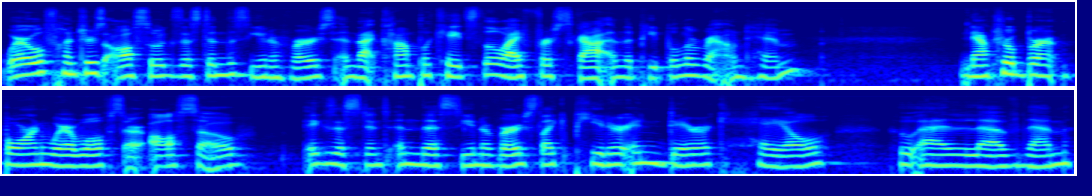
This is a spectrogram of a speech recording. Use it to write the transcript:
Werewolf hunters also exist in this universe, and that complicates the life for Scott and the people around him. Natural born werewolves are also existent in this universe, like Peter and Derek Hale, who I love them.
